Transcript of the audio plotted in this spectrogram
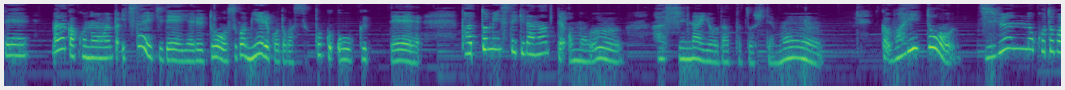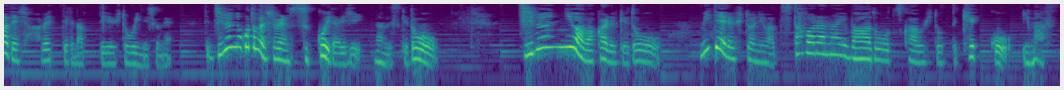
で、まあ、なんかこの、やっぱ1対1でやると、すごい見えることがすっごく多くって、パッと見素敵だなって思う発信内容だったとしても、割と自分の言葉で喋ってるなっていう人多いんですよね。で自分の言葉で喋るのすっごい大事なんですけど、自分にはわかるけど、見てる人には伝わらないワードを使う人って結構います。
